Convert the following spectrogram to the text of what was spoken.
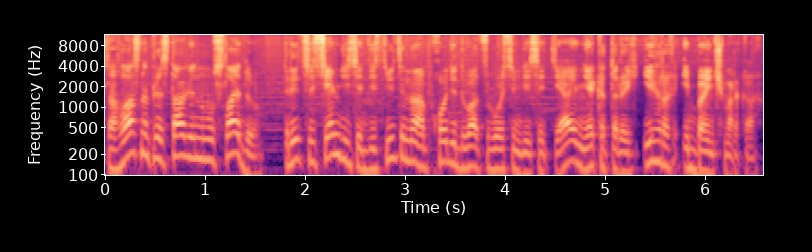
Согласно представленному слайду, 3070 действительно обходит 2080 Ti в некоторых играх и бенчмарках.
